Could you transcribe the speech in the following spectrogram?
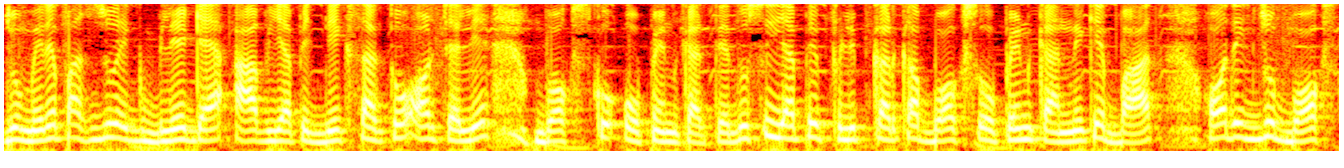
जो मेरे पास जो एक ब्लेड है, आप यहाँ पे देख सकते हो। और चलिए बॉक्स को ओपन करते हैं। दोस्तों, यहाँ पे फ्लिपकार्ट का बॉक्स ओपन करने के बाद और एक जो बॉक्स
